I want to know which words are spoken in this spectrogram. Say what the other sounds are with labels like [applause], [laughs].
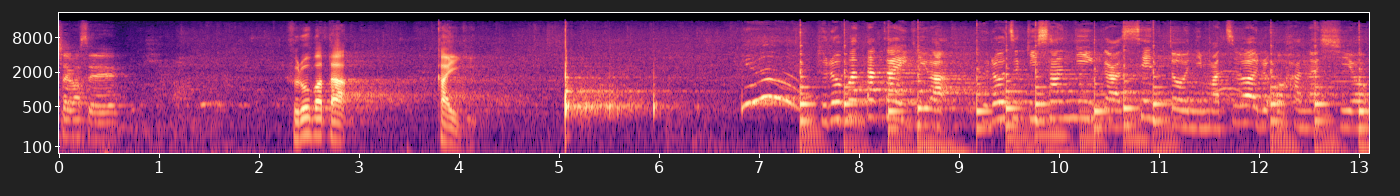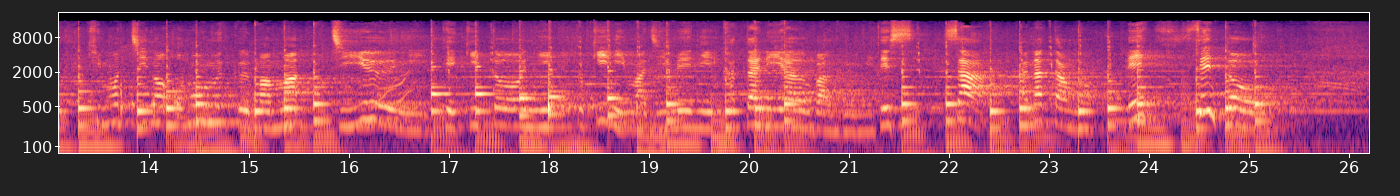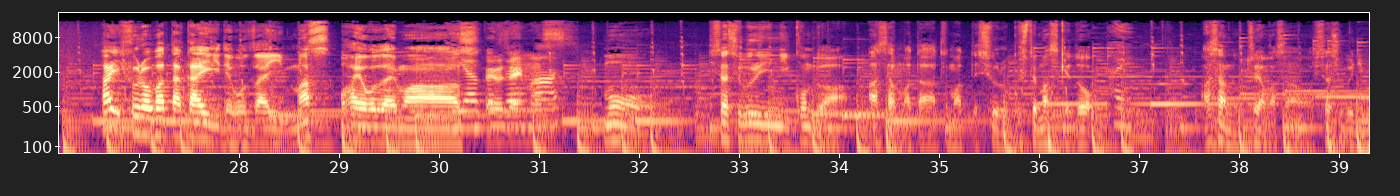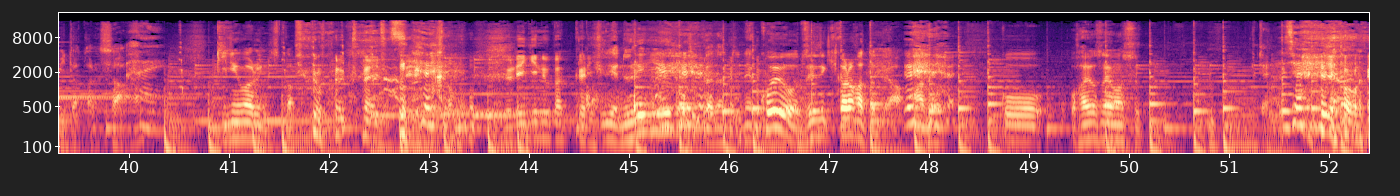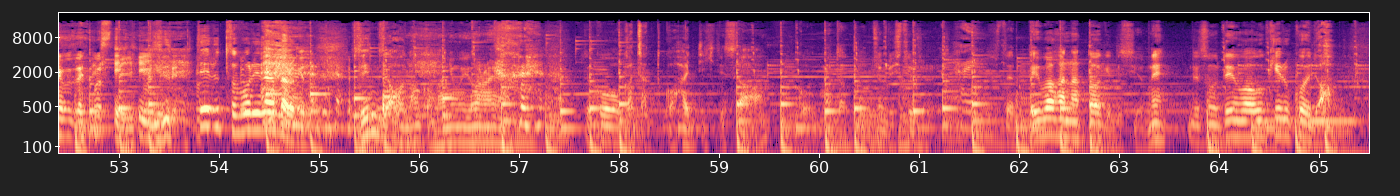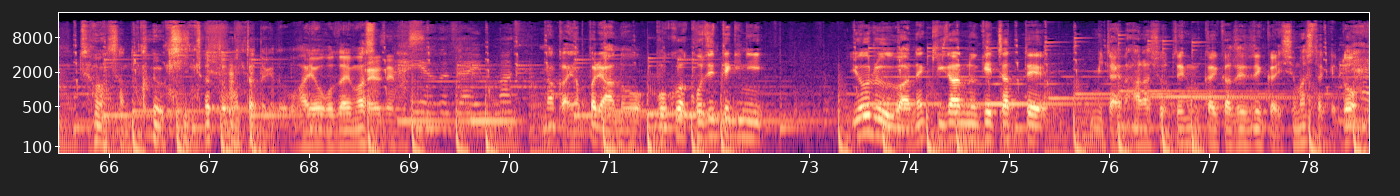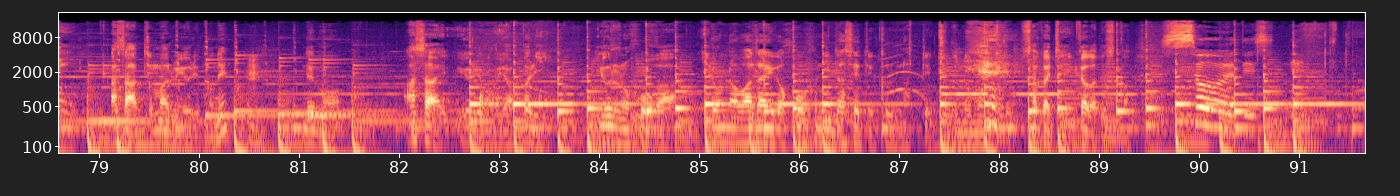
しゃいませ。風呂端会議。風呂端会議は風呂好き3人が銭湯にまつわるお話を気持ちの赴くまま自由に適当に時に真面目に語り合う番組です。さああなたもレッ銭湯はい風呂端会議でございます。おはようございます。おはようございます。もう久しぶりに今度は朝また集まって収録してますけどはい。朝の津山さんを久しぶりに見たからさ、はい。機嫌悪いんですか？悪くないです。よ濡れ衣ばっかり。いや濡れ衣っていうかだってね声を全然聞かなかったんだよ。あのこう「おはようございます」い。やおはようございますって言いま言しってるつもりなんだろうけど全然あなんか何も言わないなでこうガチャッとこう入ってきてさこうまたこう準備してるじゃないはいそしたら電話が鳴ったわけですよねでその電話を受ける声であゼマさんの声を聞いたと思ったんだけど「おはようございますおはようございますおはようございます」なんかやっぱりあの僕は個人的に夜はね気が抜けちゃってみたいな話を前回か前々回しましたけど、はい朝集まるよりもねうんでも朝よりもやっぱり夜の方がいろんな話題が豊富に出せてくるなって自分で思う。んですけど酒井ちゃんいかがですか？そうですね。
